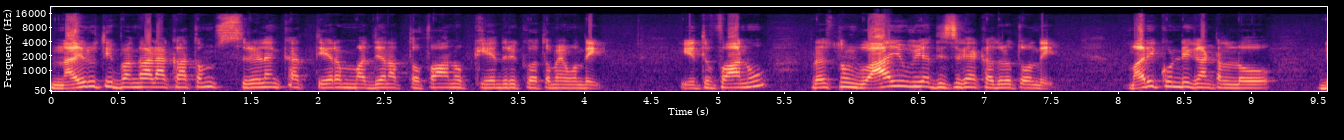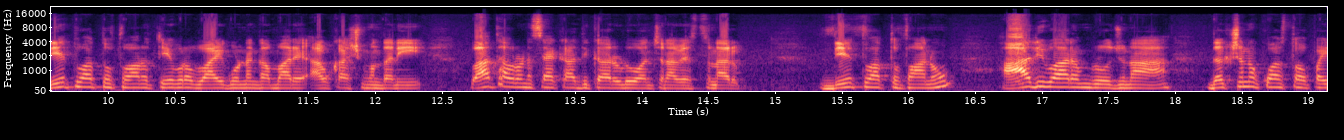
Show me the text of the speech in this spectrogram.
నైరుతి బంగాళాఖాతం శ్రీలంక తీరం మధ్యన తుఫాను కేంద్రీకృతమై ఉంది. ఈ తుఫాను ప్రస్తుతం వాయువ్య దిశగా కదులుతోంది. మరికొన్ని గంటల్లో దేత్వా తుఫాను తీవ్ర వాయుగుండంగా మారే అవకాశం ఉందని వాతావరణ శాఖ అధికారులు అంచనా వేస్తున్నారు. దేత్వా తుఫాను ఆదివారం రోజున దక్షిణ కోస్తాపై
